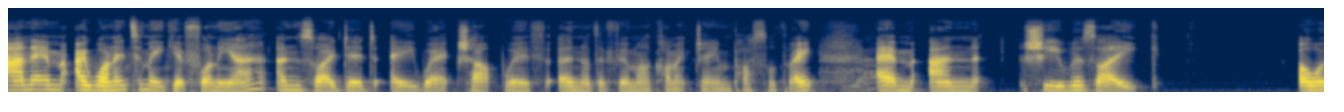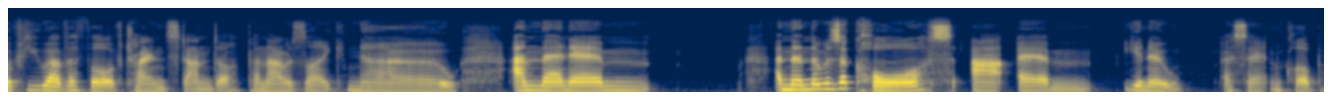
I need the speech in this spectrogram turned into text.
And um, I wanted to make it funnier, and so I did a workshop with another female comic, Jane Postlethwaite, um, and she was like, "Oh, have you ever thought of trying stand up?" And I was like, "No." And then um, and then there was a course at um, you know, a certain club.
